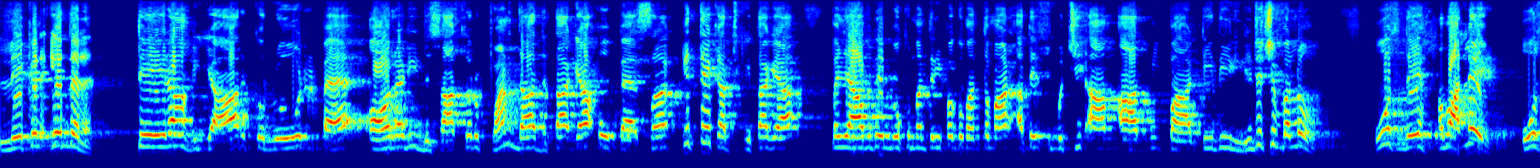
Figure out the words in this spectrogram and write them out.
ਲੇਕਿਨ ਇਧਰ 13000 ਕਰੋੜ ਰੁਪਏ ਆਲਰੇਡੀ ਡਿਸਾਸਟਰ ਫੰਡ ਦਾ ਦਿੱਤਾ ਗਿਆ। ਉਹ ਪੈਸਾ ਕਿੱਥੇ ਖਰਚ ਕੀਤਾ ਗਿਆ? ਪੰਜਾਬ ਦੇ ਮੁੱਖ ਮੰਤਰੀ ਭਗਵੰਤ ਮਾਨ ਅਤੇ ਸਮੁੱਚੀ ਆਮ ਆਦਮੀ ਪਾਰਟੀ ਦੀ ਲੀਡਰਸ਼ਿਪ ਵੱਲੋਂ ਉਸ ਦੇ ਹਵਾਲੇ, ਉਸ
